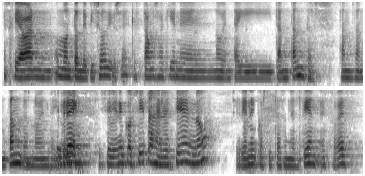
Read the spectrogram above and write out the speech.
es que ya van un montón de episodios, ¿eh? que estamos aquí en el noventa y tan tantos, tan tan tantos, 93. Se se vienen cositas en el 100, ¿no? Se vienen cositas en el 100, eso es.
